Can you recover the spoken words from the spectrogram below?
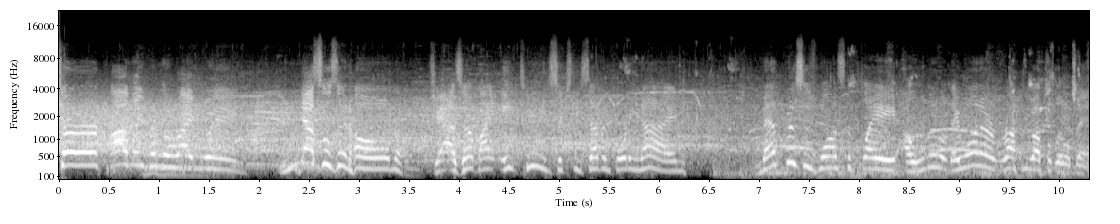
sir! Conley from the right wing. Nestles it home. Jazz up by 18, 67 49. Memphis is, wants to play a little, they want to rough you up a little bit.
